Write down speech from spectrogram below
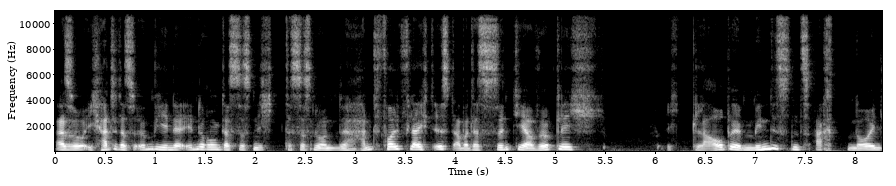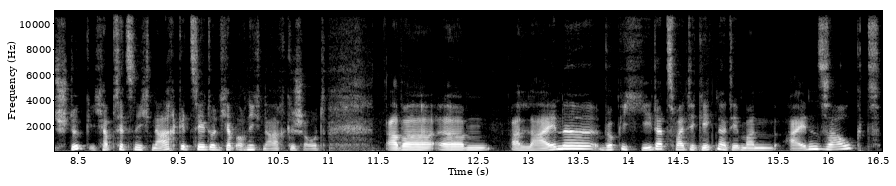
Also ich hatte das irgendwie in Erinnerung, dass das nicht, dass das nur eine Handvoll vielleicht ist, aber das sind ja wirklich ich glaube, mindestens acht, neun Stück. Ich habe es jetzt nicht nachgezählt und ich habe auch nicht nachgeschaut. Aber ähm, alleine wirklich jeder zweite Gegner, den man einsaugt,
